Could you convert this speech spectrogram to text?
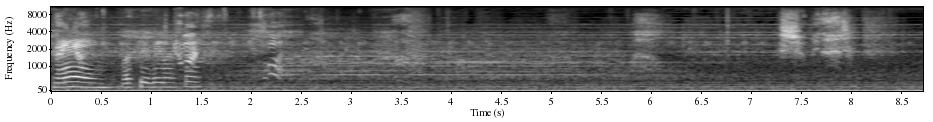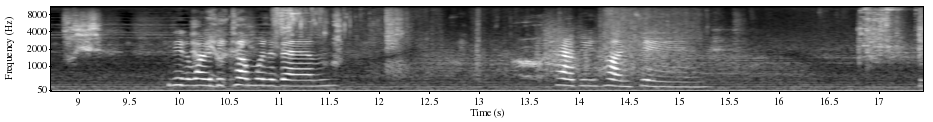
Dang. Luckily they went first. He didn't want to become one of them. Happy hunting. The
